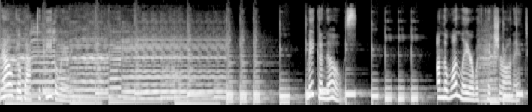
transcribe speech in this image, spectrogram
Now go back to Thegalary. A nose. On the one layer with picture on it.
